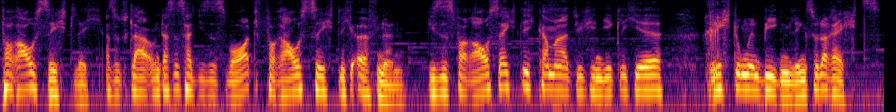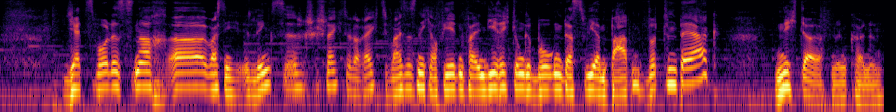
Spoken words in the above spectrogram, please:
voraussichtlich, also klar, und das ist halt dieses Wort, voraussichtlich öffnen. Dieses voraussichtlich kann man natürlich in jegliche Richtungen biegen, links oder rechts. Jetzt wurde es nach, äh, weiß nicht, links äh, schlecht oder rechts, ich weiß es nicht, auf jeden Fall in die Richtung gebogen, dass wir in Baden-Württemberg nicht eröffnen können.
